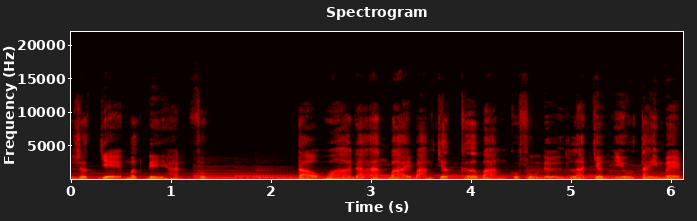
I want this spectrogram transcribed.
rất dễ mất đi hạnh phúc. Tạo hóa đã an bài bản chất cơ bản của phụ nữ là chân yếu tay mềm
